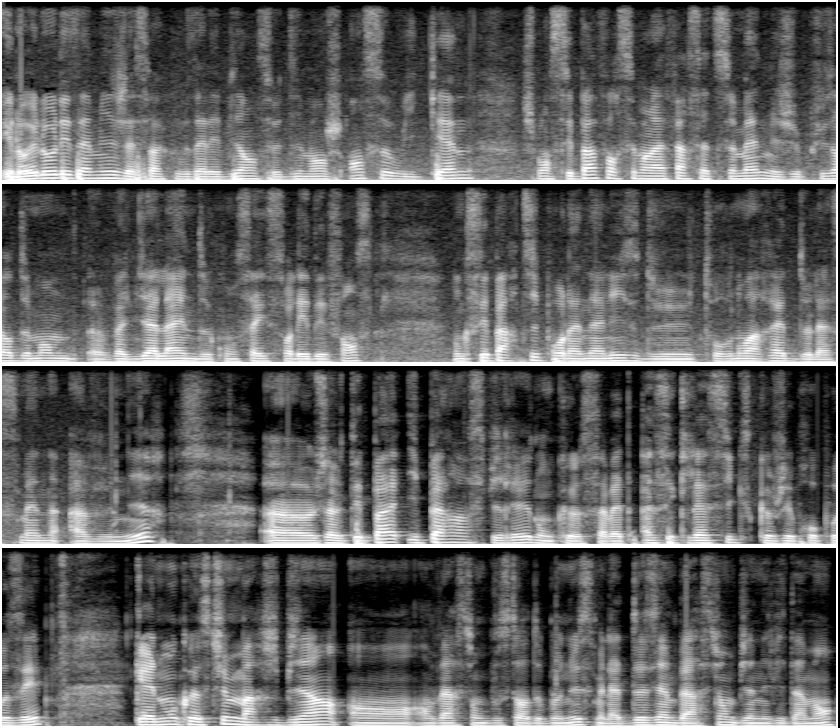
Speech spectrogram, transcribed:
Hello hello les amis, j'espère que vous allez bien ce dimanche, en ce week-end. Je pensais pas forcément la faire cette semaine, mais j'ai eu plusieurs demandes euh, via line de conseils sur les défenses. Donc c'est parti pour l'analyse du tournoi raid de la semaine à venir. Euh, J'étais pas hyper inspiré, donc euh, ça va être assez classique ce que j'ai proposé. Mon costume marche bien en, version booster de bonus, mais la deuxième version, bien évidemment.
